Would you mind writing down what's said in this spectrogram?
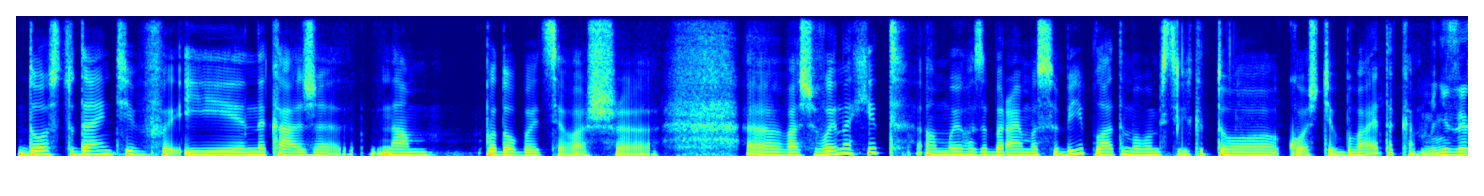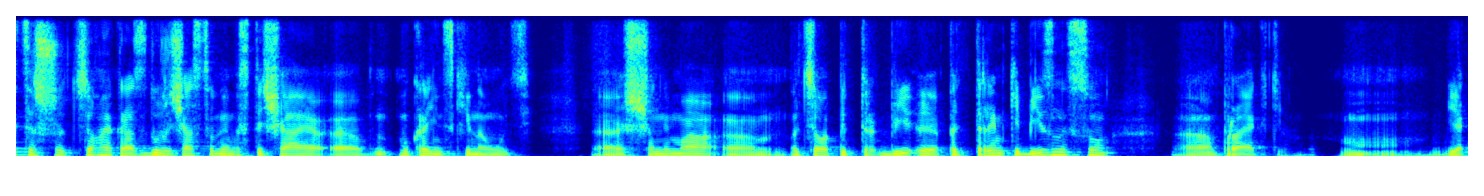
до студентів і не каже нам. Подобається ваш, е, е, ваш винахід, ми його забираємо собі, платимо вам стільки-то коштів. Буває таке? Мені здається, що цього якраз дуже часто не вистачає е, в українській науці, що нема цього підтримки бізнесу проєктів. Як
